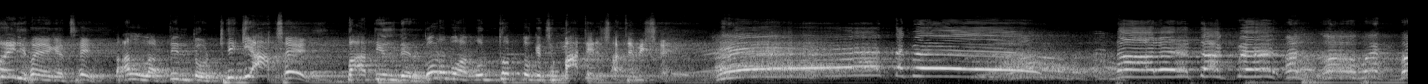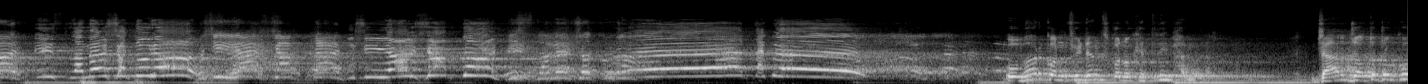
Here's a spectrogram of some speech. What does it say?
তৈরি হয়ে গেছে, আল্লাহর দিন তো ঠিকই আছে, বাতিলদের গর্ব আর অধ্যত্ত গেছে মাটির সাথে মিশে। ওভার কনফিডেন্স কোনো ক্ষেত্রেই ভালো না। যার যতটুকু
